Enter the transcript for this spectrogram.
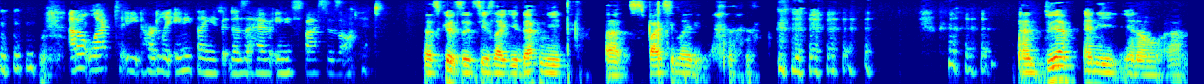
I don't like to eat hardly anything if it doesn't have any spices on it. That's good. So it seems like you're definitely a spicy lady. and do you have any, you know, uh,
